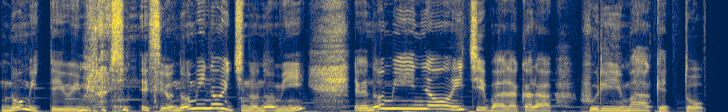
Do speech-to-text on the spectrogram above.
のみっていう意味らしいんですよ。飲みの市ののみだから飲みの市場だからフリーマーケット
